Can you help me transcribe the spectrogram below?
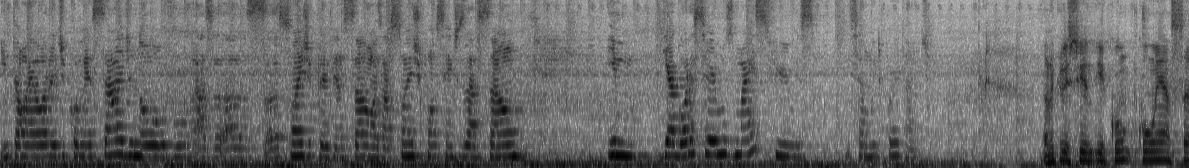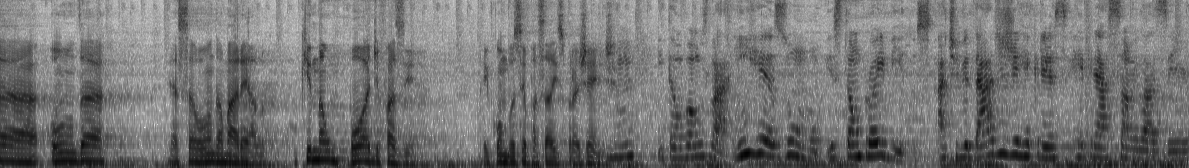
Então é hora de começar de novo as, as ações de prevenção, as ações de conscientização e, e agora sermos mais firmes. Isso é muito importante. Ana Cristina, e com, com essa onda essa onda amarela. O que não pode fazer? E como você passar isso para gente? Uhum. Então vamos lá. Em resumo, estão proibidos atividades de recreação e lazer,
